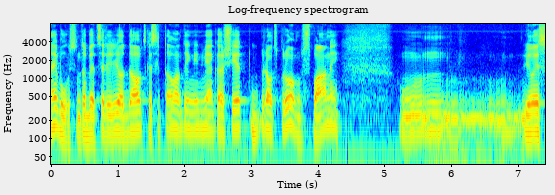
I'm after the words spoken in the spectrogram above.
nebūs. Un tāpēc arī ļoti daudz, kas ir talantīgi, viņi vienkārši iet, brauc prom uz Spāniju. Un, jo es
